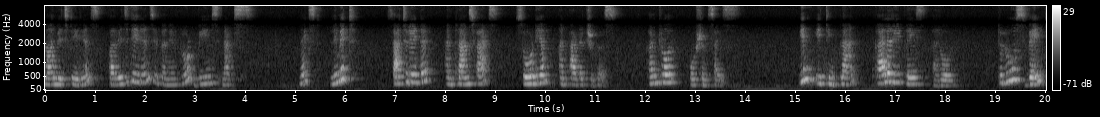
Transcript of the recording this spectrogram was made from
non-vegetarians. For vegetarians you can include beans, nuts. Next limit saturated and trans fats, sodium and added sugars. Control portion size. In eating plan, calorie plays a role. To lose weight,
